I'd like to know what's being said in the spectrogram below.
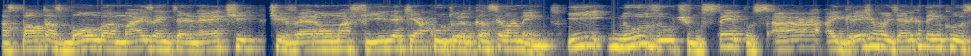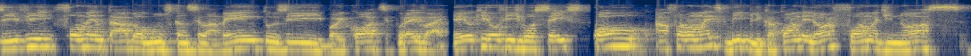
as pautas bomba mais a internet tiveram uma filha que é a cultura do cancelamento. E nos últimos tempos, a, a igreja evangélica tem inclusive fomentado alguns cancelamentos e boicotes e por aí vai. E aí eu queria ouvir de vocês qual a forma mais bíblica, qual a melhor forma de nós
